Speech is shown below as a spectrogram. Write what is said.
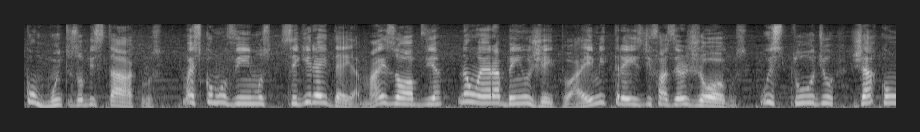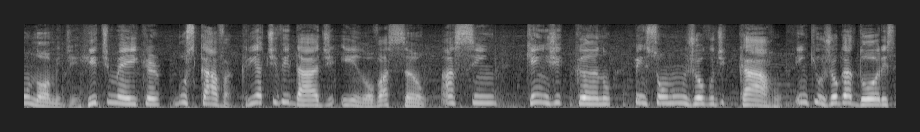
com muitos obstáculos, mas como vimos, seguir a ideia mais óbvia não era bem o jeito a M3 de fazer jogos. O estúdio, já com o nome de Hitmaker, buscava criatividade e inovação. Assim, Kenji Kano pensou num jogo de carro, em que os jogadores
